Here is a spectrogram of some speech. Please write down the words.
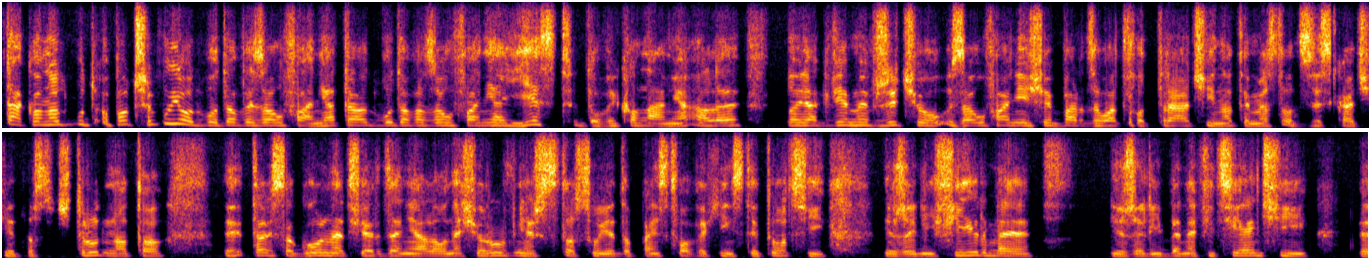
Tak, on odbud potrzebuje odbudowy zaufania. Ta odbudowa zaufania jest do wykonania, ale no jak wiemy w życiu zaufanie się bardzo łatwo traci, natomiast odzyskać je dosyć trudno. To, y, to jest ogólne twierdzenie, ale one się również stosuje do państwowych instytucji. Jeżeli firmy, jeżeli beneficjenci y,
